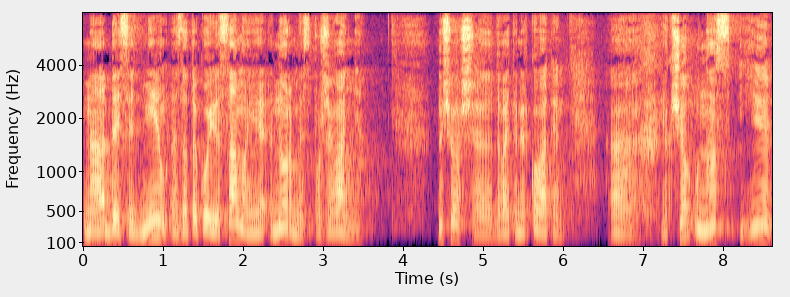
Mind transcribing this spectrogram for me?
на 10 днів за такої самої норми споживання? Ну що ж, давайте міркувати. Е, Якщо у нас є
